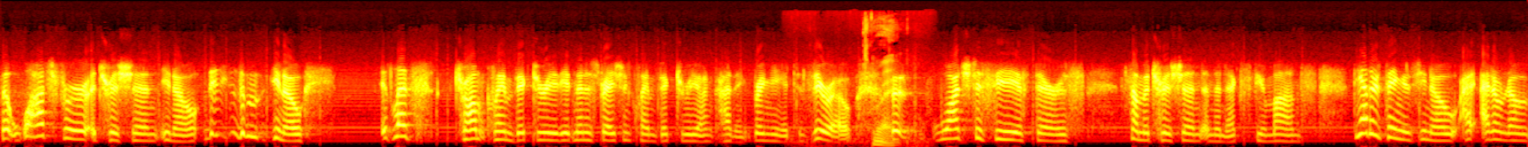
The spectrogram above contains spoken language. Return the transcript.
but watch for attrition. You know, the, the, you know, it lets Trump claim victory, the administration claim victory on cutting, bringing it to zero. Right. But watch to see if there's some attrition in the next few months. The other thing is, you know, I, I don't know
